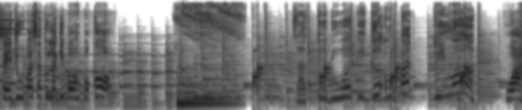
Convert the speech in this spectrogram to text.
Saya jumpa satu lagi bawah pokok. Satu, dua, tiga, empat, lima. Wah,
